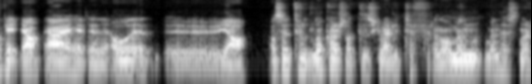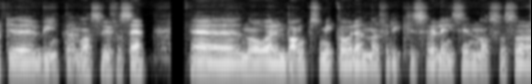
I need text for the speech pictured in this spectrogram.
OK, ja, jeg er helt enig. Og uh, ja, altså jeg trodde nok kanskje at det skulle være litt tøffere nå, men, men høsten har ikke begynt ennå, så vi får se. Uh, nå var det en bank som gikk over ende for ikke så lenge siden også, så,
